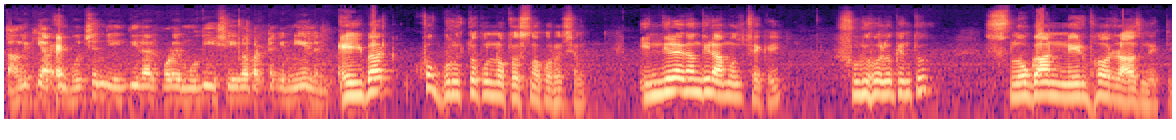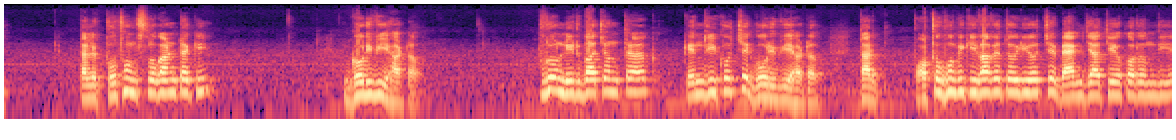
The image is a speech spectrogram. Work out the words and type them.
তাহলে কি আপনি বলছেন যে ইন্দিরার পরে মোদি সেই ব্যাপারটাকে নিয়ে এলেন? এইবার খুব গুরুত্বপূর্ণ প্রশ্ন করেছেন। ইন্দিরা গান্ধীর আমল থেকেই শুরু হলো কিন্তু স্লোগান নির্ভর রাজনীতি। তাহলে প্রথম স্লোগানটা কি? গরিবি হাটাও। পুরো নির্বাচনটা কেন্দ্রিক হচ্ছে গরিবি হাটাও। তার পটভূমি কীভাবে তৈরি হচ্ছে ব্যাংক জাতীয়করণ দিয়ে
